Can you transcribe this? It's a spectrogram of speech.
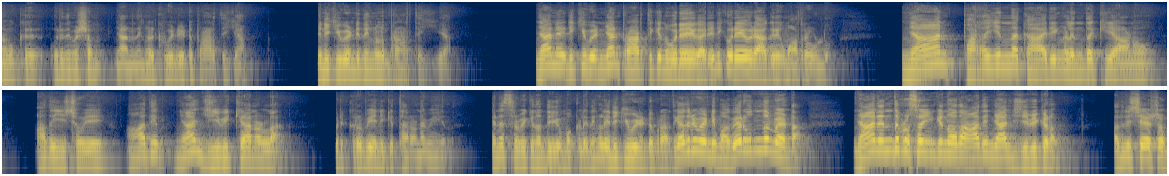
നമുക്ക് ഒരു നിമിഷം ഞാൻ നിങ്ങൾക്ക് വേണ്ടിയിട്ട് പ്രാർത്ഥിക്കാം. എനിക്ക് വേണ്ടി നിങ്ങളും പ്രാർത്ഥിക്കുക. ഞാൻ എനിക്ക് വേണ്ടി ഞാൻ പ്രാർത്ഥിക്കുന്ന ഒരേ കാര്യം എനിക്ക് ഒരേ ഒരു ആഗ്രഹം മാത്രമേ ഉള്ളൂ. ഞാൻ പറയുന്ന കാര്യങ്ങൾ എന്തൊക്കെയാണോ അത് ഈശോയെ ആദ്യം ഞാൻ ജീവിക്കാനുള്ള ഒരു കൃപ എനിക്ക് തരണമേ എന്ന്. എന്നെ ശ്രമിക്കുന്ന ദൈവമക്കളെ നിങ്ങൾ എനിക്ക് വേണ്ടിയിട്ട് പ്രാർത്ഥിക്കുക അതിനു വേണ്ടി വേറെ ഒന്നും വേണ്ട. ഞാൻ എന്ത് പ്രസംഗിക്കുന്നു അത് ആദ്യം ഞാൻ ജീവിക്കണം. അതിനുശേഷം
